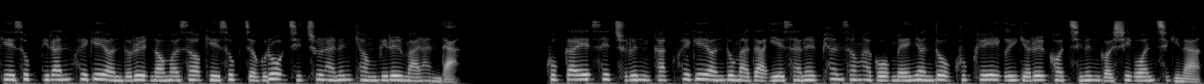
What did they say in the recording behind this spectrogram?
계속 비란 회계 연도를 넘어서 계속적으로 지출하는 경비를 말한다. 국가의 세출은 각 회계 연도마다 예산을 편성하고 매년도 국회의 의결을 거치는 것이 원칙이나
